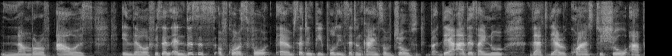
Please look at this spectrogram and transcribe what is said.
number of hours in the office. And and this is of course for um, certain people in certain kinds of jobs, but there are others I know that they are required to show up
